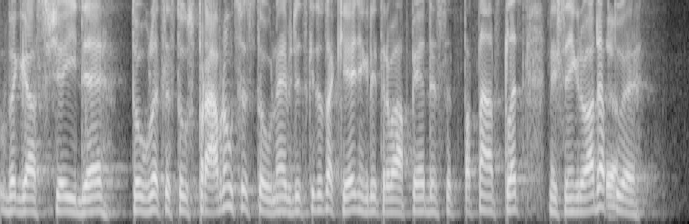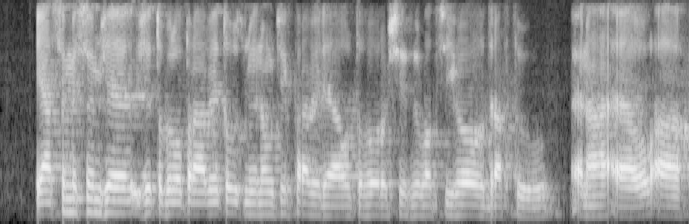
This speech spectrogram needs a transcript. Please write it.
Vegas, že jde touhle cestou, správnou cestou. Ne, vždycky to tak je, někdy trvá 5, 10, 15 let, než se někdo adaptuje. Já si myslím, že, že to bylo právě tou změnou těch pravidel, toho rozšiřovacího draftu NHL a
